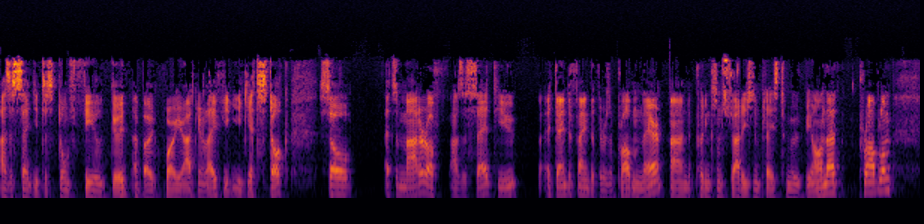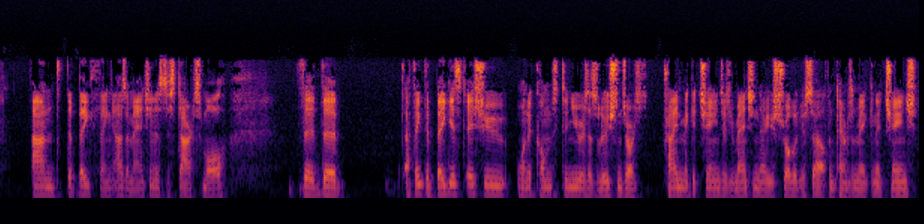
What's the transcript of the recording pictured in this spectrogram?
as i said you just don't feel good about where you're at in your life. You, you get stuck. So it's a matter of as i said to you identifying that there is a problem there and putting some strategies in place to move beyond that problem. And the big thing, as I mentioned, is to start small. The the I think the biggest issue when it comes to New Year's resolutions or trying to make a change, as you mentioned there, you struggle yourself in terms of making a change,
